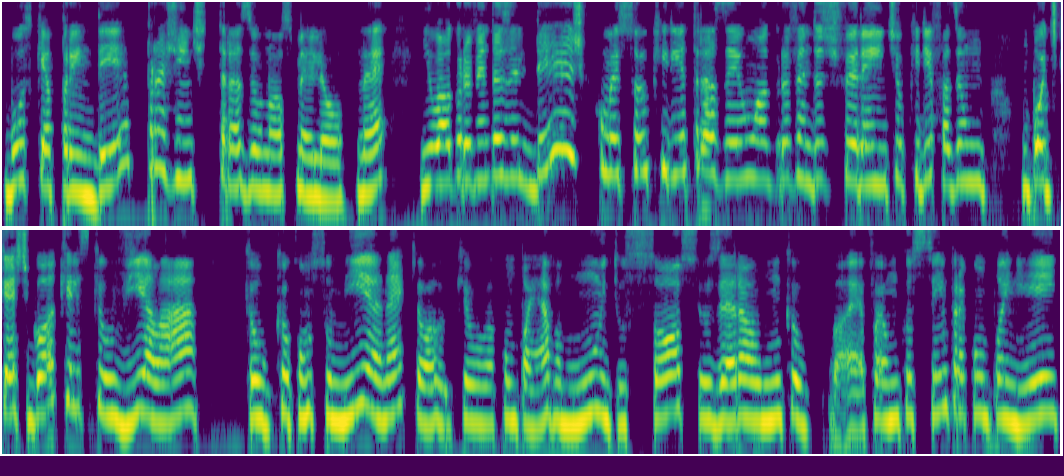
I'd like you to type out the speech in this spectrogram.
busque aprender para a gente trazer o nosso melhor, né? E o Agrovendas, ele, desde que começou, eu queria trazer um Agrovendas diferente, eu queria fazer um, um podcast igual aqueles que eu via lá, que eu, que eu consumia, né, que eu, que eu acompanhava muito, os sócios era um que eu, é, foi um que eu sempre acompanhei,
